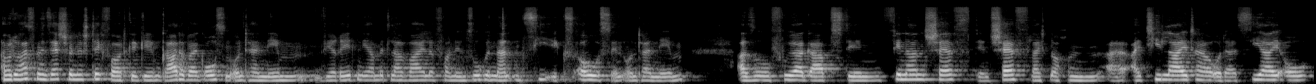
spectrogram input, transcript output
Aber du hast mir ein sehr schönes Stichwort gegeben, gerade bei großen Unternehmen. Wir reden ja mittlerweile von den sogenannten CXOs in Unternehmen. Also früher gab es den Finanzchef, den Chef, vielleicht noch einen äh, IT-Leiter oder CIO.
